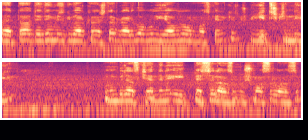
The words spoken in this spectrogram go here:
Evet daha dediğimiz gibi arkadaşlar galiba bu yavru olması gerekir çünkü yetişkin değil. Bunun biraz kendini eğitmesi lazım, uçması lazım.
